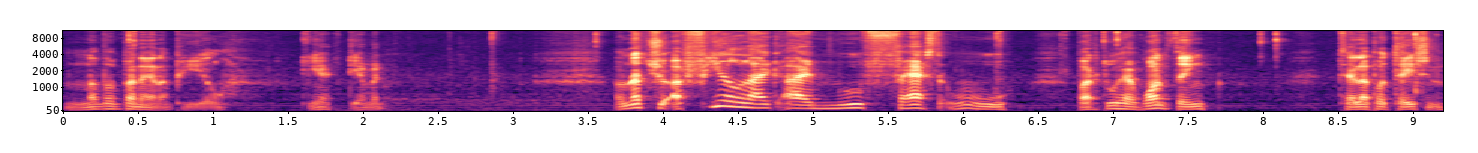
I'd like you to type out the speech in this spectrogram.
Another banana peel. God damn it. I'm not sure. I feel like I move fast. Ooh. But I do have one thing. Teleportation.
